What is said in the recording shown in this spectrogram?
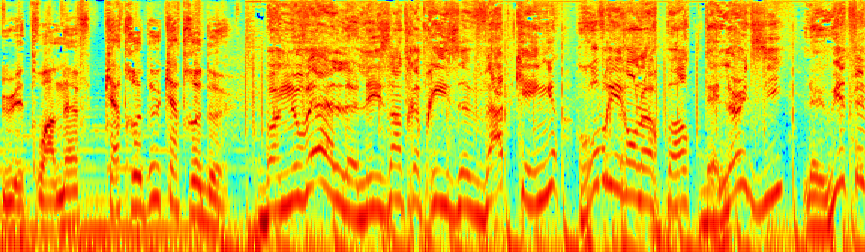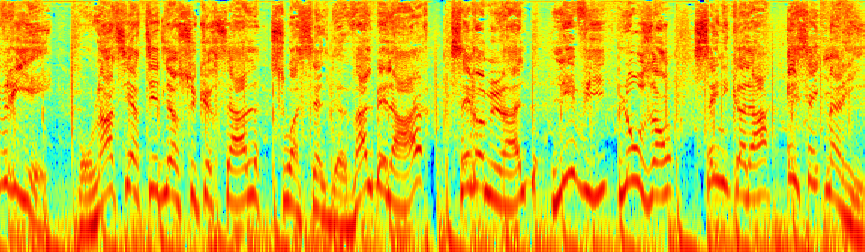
839 4242. Bonne nouvelle, les entreprises Vapking rouvriront leurs portes dès lundi, le 8 février, pour l'entièreté de leurs succursales, soit celles de val Saint-Romuald, Lévis, Lauson, Saint-Nicolas et Sainte-Marie.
